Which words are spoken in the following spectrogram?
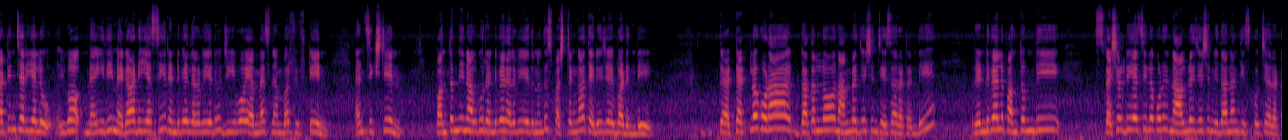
కఠిన చర్యలు. ఇగో ఇది మెగా డిఎస్సి రెండు వేల ఇరవై ఐదు GO MS number fifteen and sixteen పంతొమ్మిది నాలుగు రెండు వేల ఇరవై ఐదు నుండి స్పష్టంగా తెలియజేయబడింది. టె- టెట్లో కూడా గతంలో నార్మలైజేషన్ చేశారటండి. రెండు వేల పంతొమ్మిది స్పెషల్ డిఎస్సిలో కూడా నార్మలైజేషన్ విధానాన్ని తీసుకొచ్చారట.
